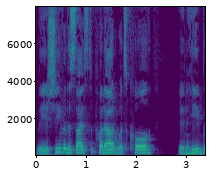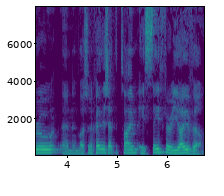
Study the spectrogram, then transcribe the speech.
the yeshiva decides to put out what's called in Hebrew and in Lashon Kodesh at the time a Sefer Yovel.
